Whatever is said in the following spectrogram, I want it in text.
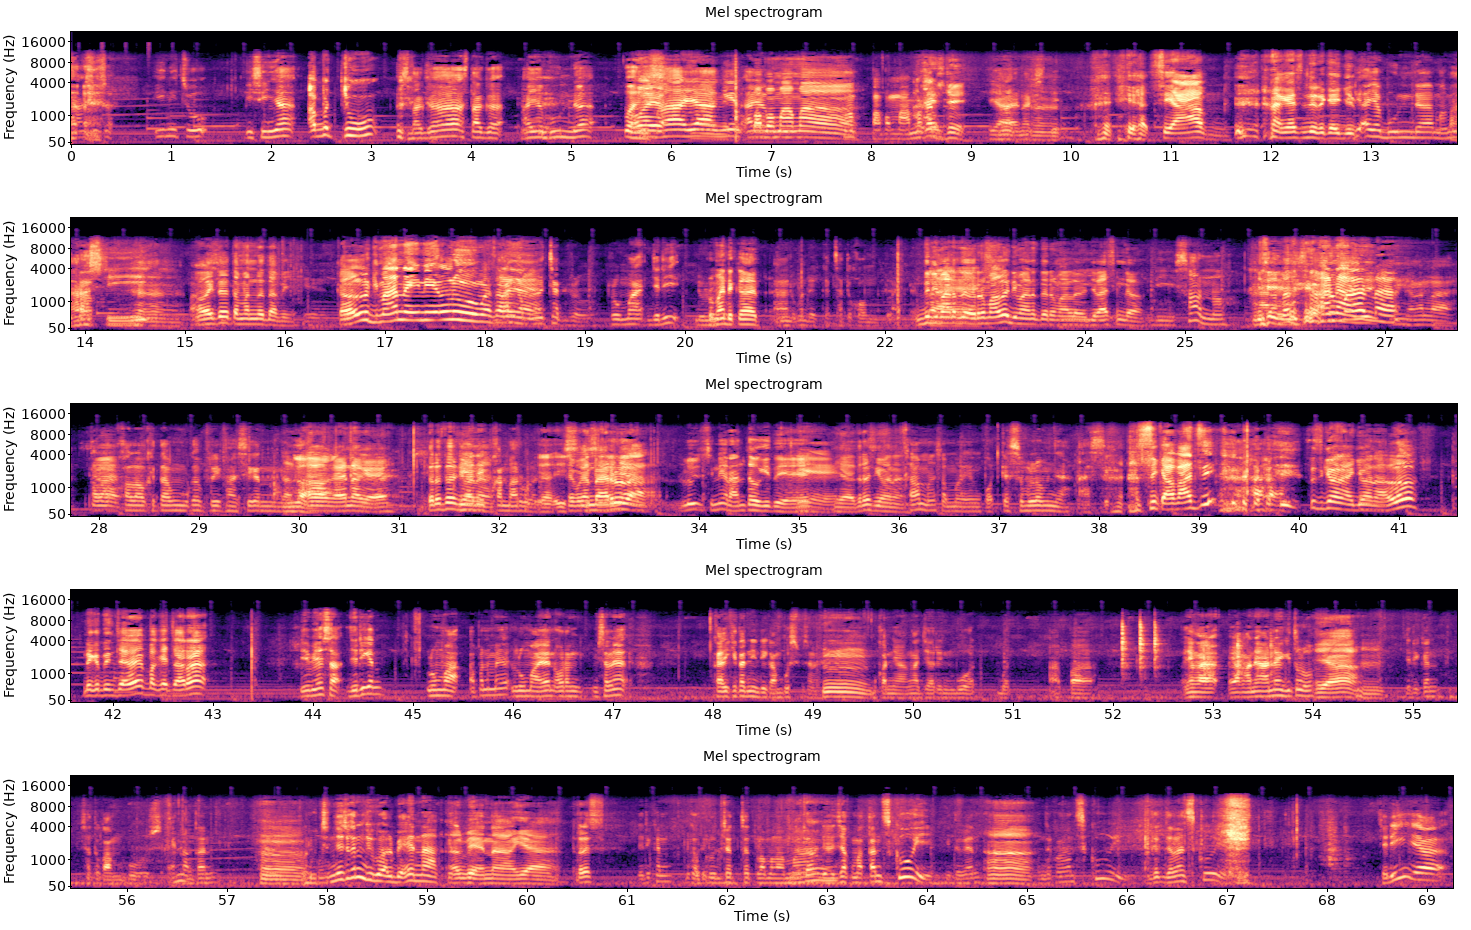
Ini, Cuk. Isinya Apa cu? astaga, astaga, ayah bunda. Oh, iya. Sayangin ayah Papa bunda. mama. Ma- Papa mama kan SD. Ya, anak SD. ya siap. Anak SD udah kayak gitu. Jadi ayah bunda, mami Parah papi. sih. Heeh. Oh itu teman lu tapi. Iya. Kalau lu gimana ini lu masalahnya? perlu chat bro. Rumah jadi dulu Rumah dekat. Ah, rumah dekat satu komplek. Itu di mana tuh? Rumah lu di mana tuh rumah lu? Jelasin dong. Di sono. Di sana di mana? Janganlah. Kalau Nah. kalau kita membuka privasi kan enggak. Enggak. Oh enggak enak ya. Terus terus gimana? di Pekanbaru lah. Ya, is- bukan baru lah. Lu sini rantau gitu ya. Iya. Ya terus gimana? Sama sama yang podcast sebelumnya. Asik. Asik apaan sih? terus gimana? Gimana? Lu deketin cewek pakai cara Ya biasa. Jadi kan luma apa namanya? Lumayan orang misalnya kayak kita nih di kampus misalnya. hmm. Bukannya ngajarin buat buat apa yang yang aneh-aneh gitu loh. Ya. Hmm. Jadi kan satu kampus enak kan. Hmm. Bucinnya kan juga lebih enak. gitu. Lebih enak ya. Terus Jadi kan nggak perlu chat-chat lama-lama, Betul. diajak makan skui gitu kan. ah. Diajak makan skui, diajak jalan skui. Jadi ya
